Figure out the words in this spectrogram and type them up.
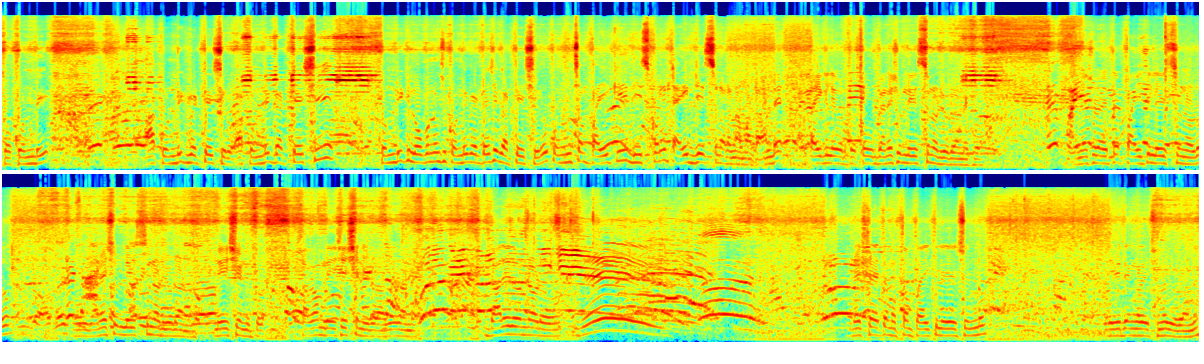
సో కొండి. ఆ కొండికి పెట్టేసారు ఆ కొండికి కట్టేసి కొండికి లోపల నుంచి కొండి పెట్టేసి కట్టేసారు కొంచెం పైకి తీసుకొని టైట్ చేస్తున్నారు అనమాట అంటే పైకి లేవరు. సో గణేశుడు లేస్తున్నాడు చూడండి ఇప్పుడు. గణేశుడు అయితే పైకి లేస్తున్నాడు. గణేశుడు లేస్తున్నాడు చూడండి. లేచిండు ఇప్పుడు. సగం లేచేసిండు ఇక్కడ చూడండి. గాలిలో ఉన్నాడు! గణేశుడు అయితే మొత్తం పైకి లేచిండు. ఏ విధంగా లేచిండో చూడండి.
